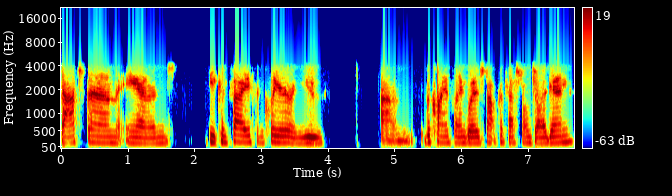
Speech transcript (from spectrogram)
batch them and be concise and clear and use um, the client's language, not professional jargon.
